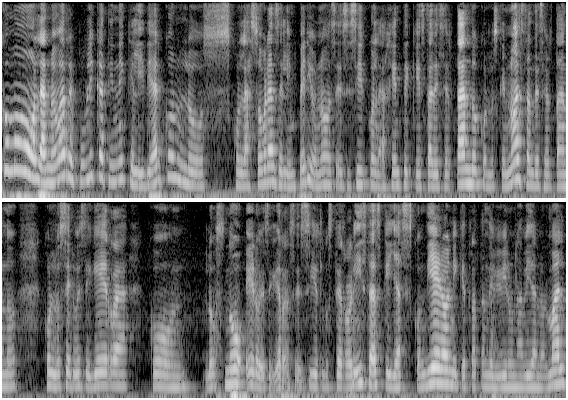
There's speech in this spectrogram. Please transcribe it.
cómo la nueva república tiene que lidiar con los con las obras del imperio, ¿no? Es decir, con la gente que está desertando, con los que no están desertando, con los héroes de guerra, con los no héroes de guerra, es decir, los terroristas que ya se escondieron y que tratan de vivir una vida normal,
